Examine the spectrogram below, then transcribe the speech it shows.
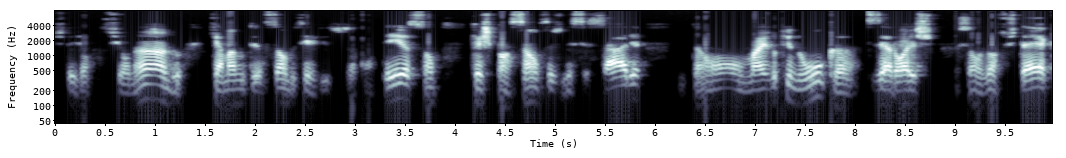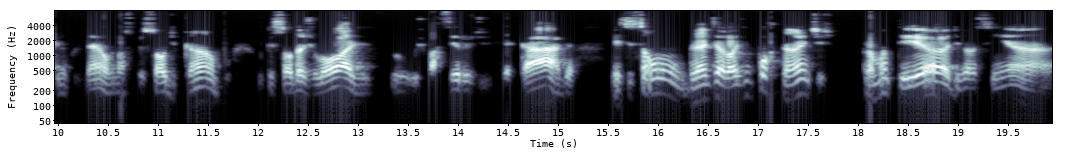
estejam funcionando, que a manutenção dos serviços aconteçam, que a expansão seja necessária. Então, mais do que nunca, esses heróis são os nossos técnicos, né, o nosso pessoal de campo, o pessoal das lojas, os parceiros de recarga. Esses são grandes heróis importantes para manter, digamos assim, a,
